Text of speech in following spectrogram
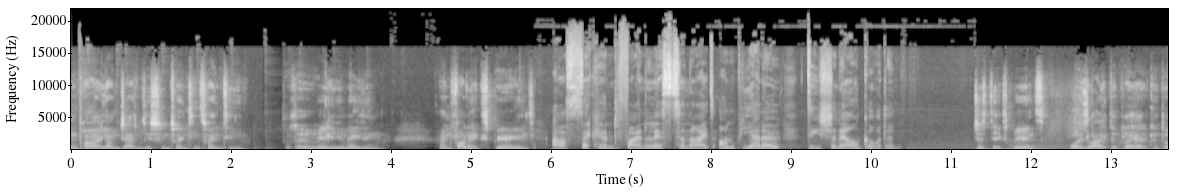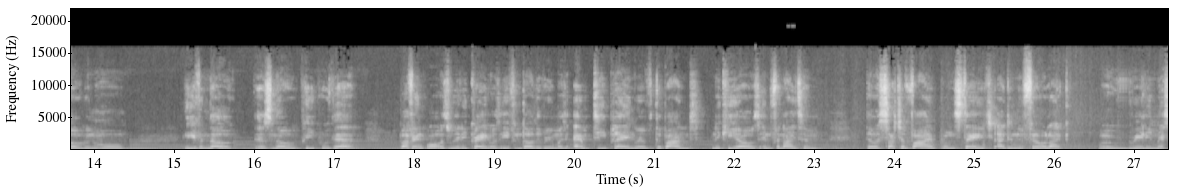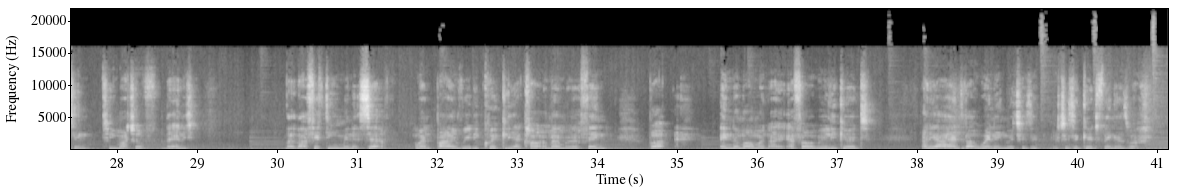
Taking part Young Jazz Musician 2020 was a really amazing and fun experience. Our second finalist tonight on piano, Deschanel Gordon. Just to experience what it's like to play at Cadogan Hall, even though there's no people there. But I think what was really great was even though the room was empty, playing with the band Nicky Earls Infinitum, there was such a vibe on stage. I didn't feel like we were really missing too much of the energy. Like that 15 minute set went by really quickly. I can't remember a thing, but in the moment, I, I felt really good, and yeah, I ended up winning, which is a which is a good thing as well.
